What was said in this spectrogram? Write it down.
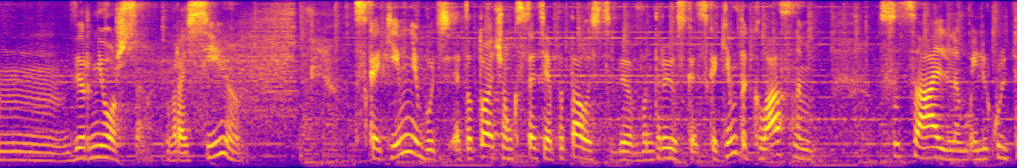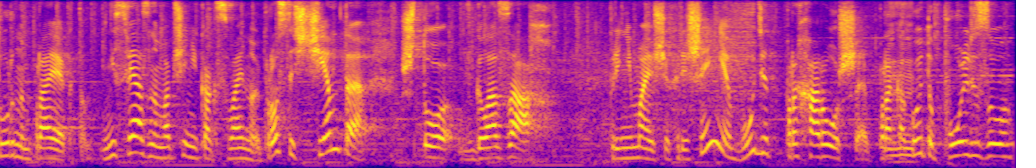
м, вернешься в Россию с каким-нибудь, это то, о чем, кстати, я пыталась тебе в интервью сказать, с каким-то классным социальным или культурным проектом, не связанным вообще никак с войной, просто с чем-то, что в глазах принимающих решения будет про хорошее, про какую-то пользу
